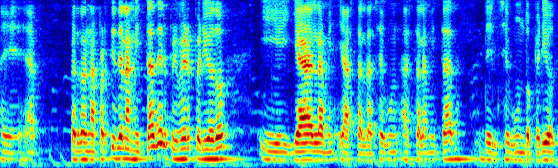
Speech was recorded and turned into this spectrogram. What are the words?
eh, perdón, a partir de la mitad del primer periodo y ya hasta, la hasta la mitad del segundo periodo.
